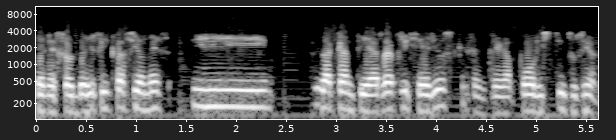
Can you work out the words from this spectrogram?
en esas verificaciones y la cantidad de refrigerios que se entrega por institución.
